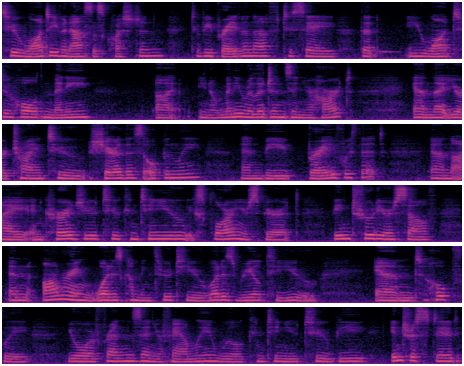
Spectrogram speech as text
to want to even ask this question, to be brave enough to say that you want to hold many, uh, you know, many religions in your heart, and that you're trying to share this openly and be brave with it. And I encourage you to continue exploring your spirit, being true to yourself, and honoring what is coming through to you, what is real to you. And hopefully, your friends and your family will continue to be interested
